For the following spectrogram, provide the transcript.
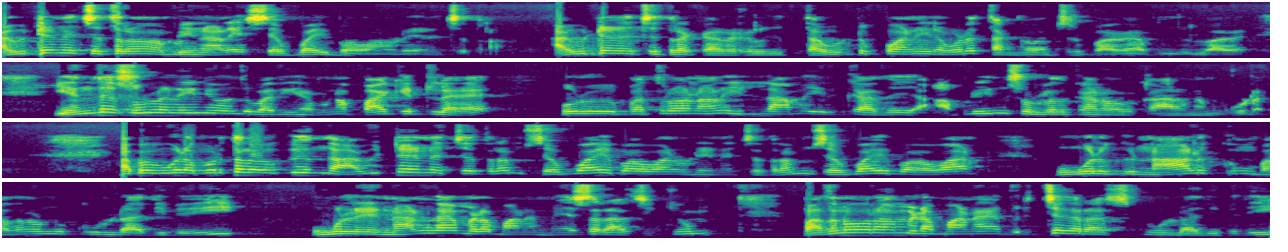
அவிட்ட நட்சத்திரம் அப்படின்னாலே செவ்வாய் பவானுடைய நட்சத்திரம். அவிட்ட நட்சத்திரக்காரர்களுக்கு தவிட்டு பானையில் கூட தங்கம் வச்சிருப்பாங்க அப்படின்னு சொல்லுவாங்க. எந்த சூழ்நிலையிலையும் வந்து பார்த்தீங்க அப்படின்னா பாக்கெட்ல ஒரு பத்து ரூபானாலும் இல்லாமல் இருக்காது அப்படின்னு சொல்றதுக்கான ஒரு காரணம் கூட. அப்போ உங்களை பொறுத்தளவுக்கு இந்த அவிட்ட நட்சத்திரம் செவ்வாய் பகவானுடைய நட்சத்திரம் செவ்வாய் பகவான் உங்களுக்கு நாலுக்கும் பதினொன்றுக்கும் உள்ள அதிபதி. உங்களுடைய நான்காம் இடமான மேசராசிக்கும் பதினோராம் இடமான விருச்சக ராசிக்கும் உள்ள அதிபதி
